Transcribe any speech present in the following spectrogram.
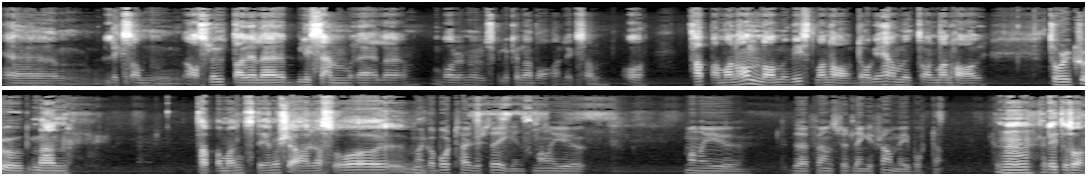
eh, liksom ja, slutar eller blir sämre eller vad det nu skulle kunna vara liksom. Och tappar man honom, visst man har Doggy Hamilton, man har Tory Krug, men tappar man Sten och Chara så eh, man gav bort Tyler Sagan så man har ju, man har ju, det där fönstret längre fram är ju borta. Mm, lite så.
